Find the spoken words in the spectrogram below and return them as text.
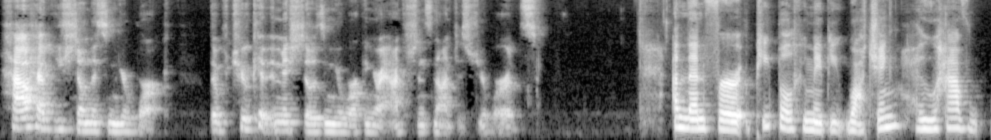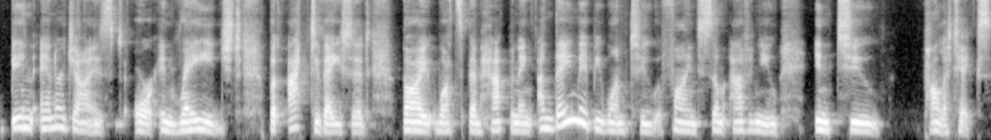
How have you shown this in your work? The true commitment shows in your work and your actions, not just your words. And then for people who may be watching who have been energized or enraged, but activated by what's been happening, and they maybe want to find some avenue into politics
